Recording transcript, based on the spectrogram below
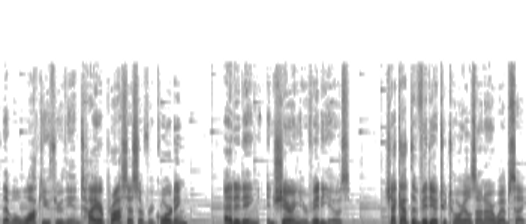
that will walk you through the entire process of recording, editing, and sharing your videos, check out the video tutorials on our website.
